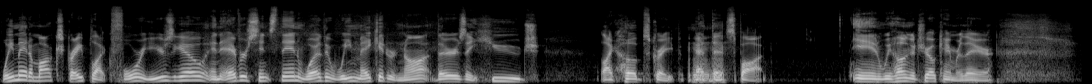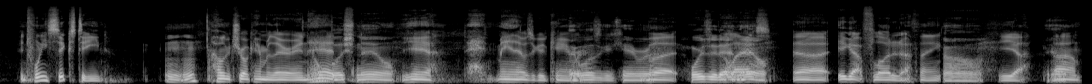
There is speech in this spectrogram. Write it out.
We made a mock scrape like four years ago, and ever since then, whether we make it or not, there is a huge like hub scrape at that spot, and we hung a trail camera there in 2016. Mm-hmm. Hung a trail camera there and Old had Bushnell. yeah, man, that was a good camera. It was a good camera. But where's it at last- Uh, it got flooded, I think. now? Oh, yeah. Um,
